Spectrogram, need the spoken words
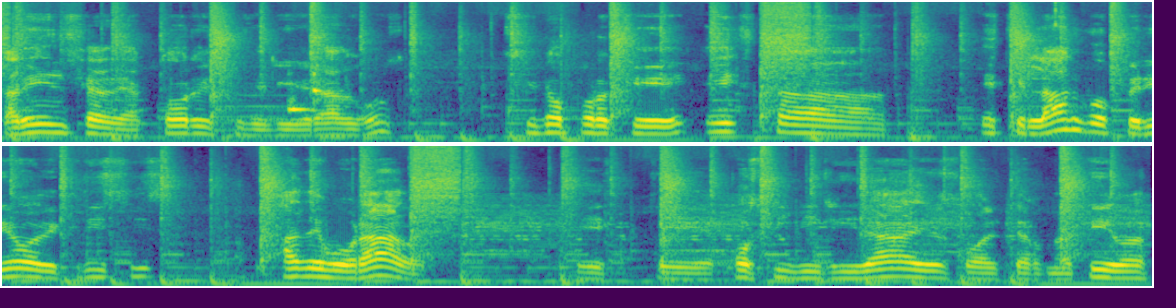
carencia de actores y de liderazgos, sino porque esta, este largo periodo de crisis ha devorado este, posibilidades o alternativas,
